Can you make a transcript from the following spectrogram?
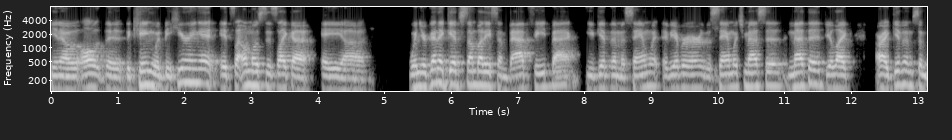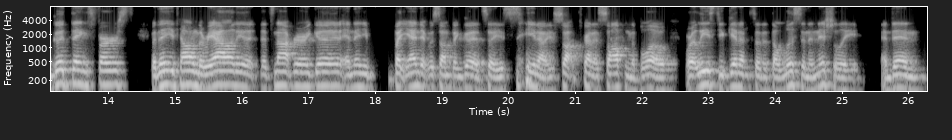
You know, all the, the king would be hearing it, it's almost as like a, a, uh. When you're gonna give somebody some bad feedback, you give them a sandwich, have you ever heard of the sandwich method, method? You're like, all right, give them some good things first. But then you tell them the reality that, that's not very good, and then you, but you end it with something good, so you, you know, you start trying to soften the blow. Or at least you get them so that they'll listen initially, and then.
